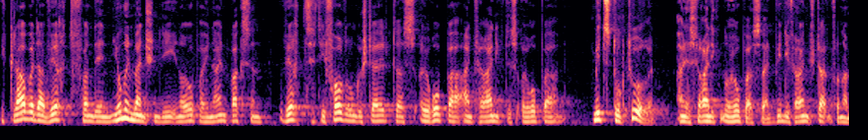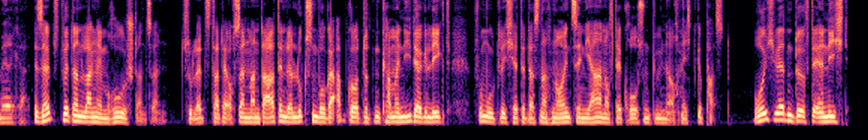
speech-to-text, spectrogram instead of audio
Ich glaube, da wird von den jungen Menschen, die in Europa hineinwachsen, wird die Forderung gestellt, dass Europa ein vereinigtes Europa mit Strukturen eines vereinigten Europas sein, wie die Vereinigten Staaten von Amerika. Er selbst wird dann lange im Ruhestand sein. Zuletzt hat er auch sein Mandat in der Luxemburger Abgeordnetenkammer niedergelegt. Vermutlich hätte das nach 19 Jahren auf der großen Bühne auch nicht gepasst. Ruhig werden dürfte er nicht,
